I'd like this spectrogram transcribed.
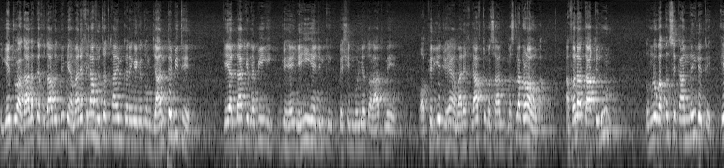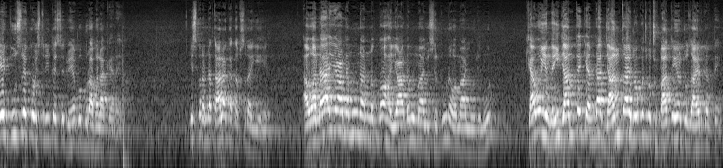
तो ये जो अदालत खुदाबंदी में हमारे खिलाफ हजत कायम करेंगे कि तुम जानते भी थे कि अल्लाह के नबी जो है, यही है जिनकी पेशिन गोइया रात में, और फिर ये जो है हमारे खिलाफ तो मसाल, मसला खड़ा होगा। अफला ताकिलून, तुम लोग अकल से काम नहीं लेते। एक दूसरे को इस तरीके से जो है वो बुरा भला कह रहे हैं। इस पर अल्लाह ताला का तबसरा ये है। क्या वो ये नहीं जानते कि अल्लाह जानता है जो कुछ वो छुपाते हैं और जो ज़ाहिर करते हैं?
